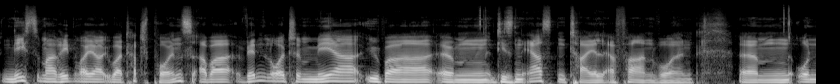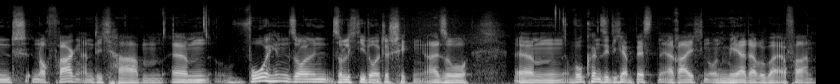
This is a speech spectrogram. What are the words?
Nächstes Mal reden wir ja über Touchpoints, aber wenn Leute mehr über ähm, diesen ersten Teil erfahren wollen ähm, und noch Fragen an dich haben, ähm, wohin sollen, soll ich die Leute schicken? Also ähm, wo können sie dich am besten erreichen und mehr darüber erfahren?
